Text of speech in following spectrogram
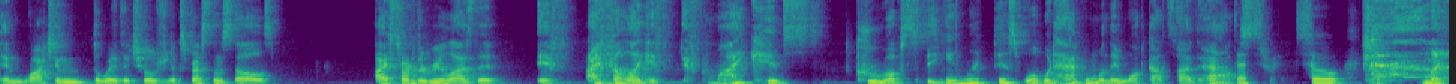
and watching the way the children express themselves, I started to realize that if I felt like if if my kids grew up speaking like this, what would happen when they walked outside the house? That's right. So like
